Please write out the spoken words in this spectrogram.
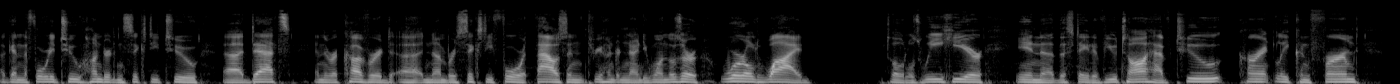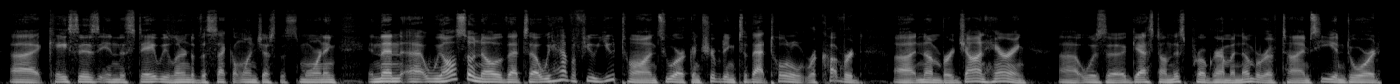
again, the 4,262 uh, deaths and the recovered uh, number 64,391. Those are worldwide totals. We here in uh, the state of Utah have two currently confirmed uh, cases in the state. We learned of the second one just this morning. And then uh, we also know that uh, we have a few Utahns who are contributing to that total recovered uh, number. John Herring uh, was a guest on this program a number of times. He endured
